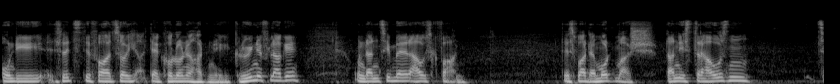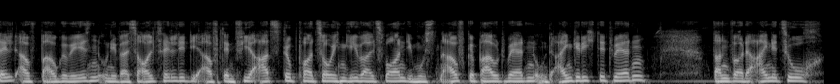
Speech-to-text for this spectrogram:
Und die, das letzte Fahrzeug der Kolonne hat eine grüne Flagge. Und dann sind wir rausgefahren. Das war der Modmarsch. Dann ist draußen Zeltaufbau gewesen, Universalzelte, die auf den vier Arztfahrzeugen jeweils waren. Die mussten aufgebaut werden und eingerichtet werden. Dann war der eine Zug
